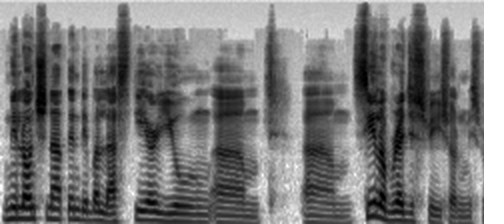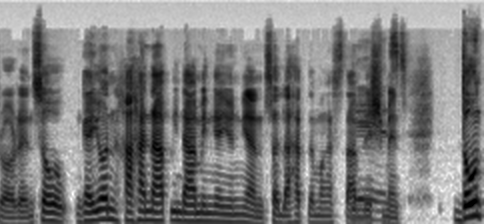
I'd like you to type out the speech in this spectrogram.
nilaunch natin 'di ba last year yung um, um, seal of registration, Miss Roren. So, ngayon, hahanapin namin ngayon yan sa lahat ng mga establishments. Don't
